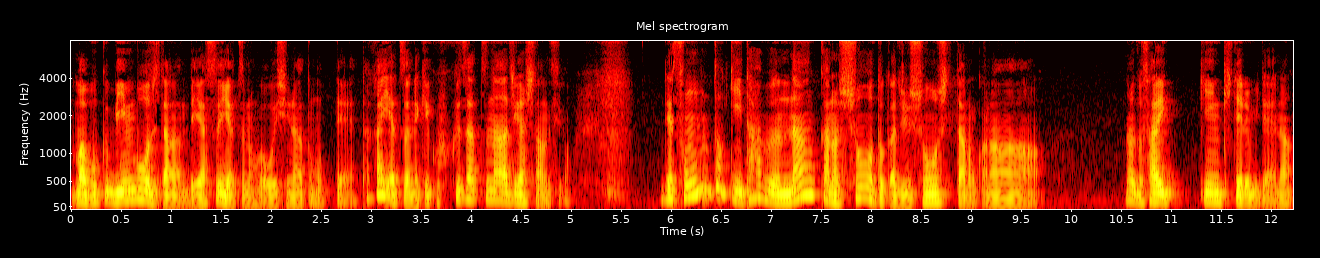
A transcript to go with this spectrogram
まあ僕貧乏舌なんで安いやつの方が美味しいなと思って高いやつはね結構複雑な味がしたんですよ。でその時多分なんかの賞とか受賞したのかな。なんか最近来てるみたいな。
